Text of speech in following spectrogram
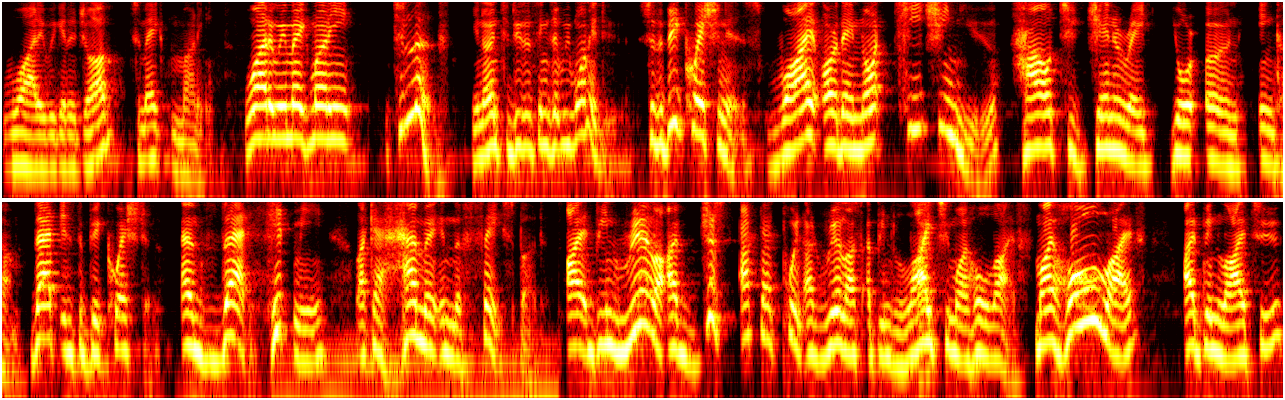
Why do we get a job? To make money. Why do we make money? To live, you know, and to do the things that we want to do. So the big question is, why are they not teaching you how to generate your own income? That is the big question. And that hit me like a hammer in the face, bud. I had been real. I just at that point, I'd realized I'd been lied to my whole life. My whole life, I'd been lied to.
